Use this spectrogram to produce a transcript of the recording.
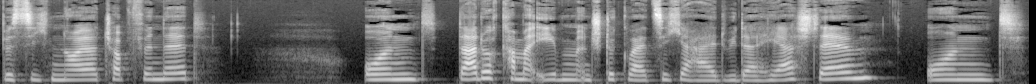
bis sich ein neuer Job findet. Und dadurch kann man eben ein Stück weit Sicherheit wiederherstellen und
